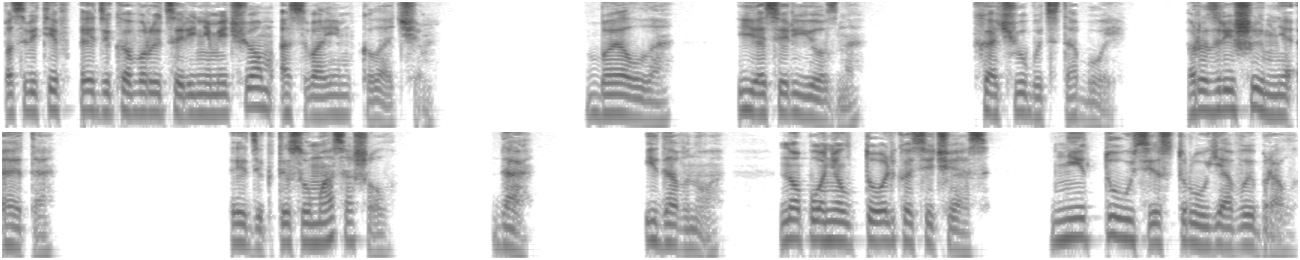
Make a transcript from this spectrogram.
посвятив Эдика в рыцаре не мечом, а своим клатчем. «Белла, я серьезно. Хочу быть с тобой. Разреши мне это». «Эдик, ты с ума сошел? «Да. И давно. Но понял только сейчас. Не ту сестру я выбрал.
